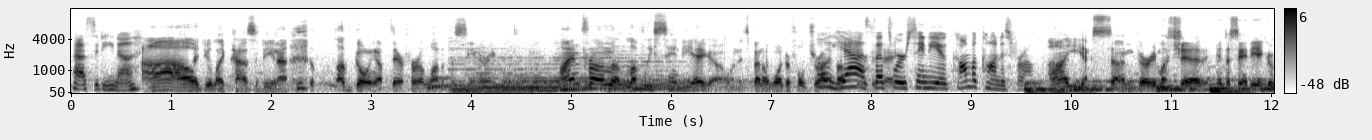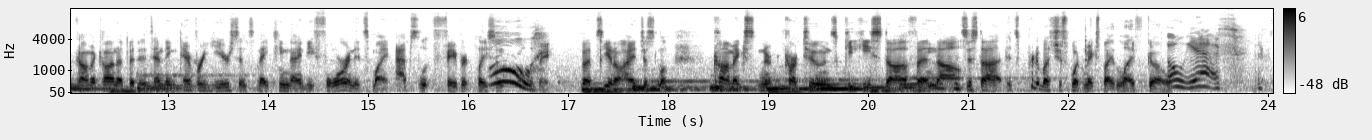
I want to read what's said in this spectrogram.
Pasadena. Ah, I do like Pasadena. love going up there for a lot of the scenery. I'm from lovely San Diego, and it's been a wonderful drive Oh, yes, that's where San Diego Comic Con is from. Ah, yes. I'm very much uh, into San Diego Comic Con. I've been attending every year since 1994, and it's my absolute favorite place in the to. But, you know, I just love comics, cartoons, geeky stuff, and uh, it's just, uh, it's pretty much just what makes my life go. Oh, yes.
